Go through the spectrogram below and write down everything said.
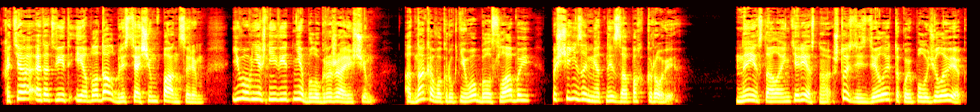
Хотя этот вид и обладал блестящим панцирем, его внешний вид не был угрожающим, однако вокруг него был слабый, почти незаметный запах крови. Нее стало интересно, что здесь делает такой получеловек.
